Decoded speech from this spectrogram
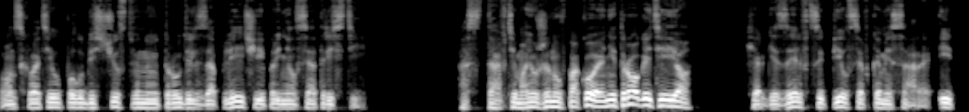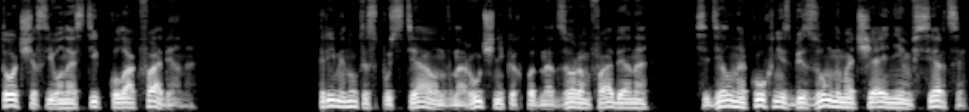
Он схватил полубесчувственную трудель за плечи и принялся трясти. «Оставьте мою жену в покое, не трогайте ее!» Хергизель вцепился в комиссара, и тотчас его настиг кулак Фабиана. Три минуты спустя он в наручниках под надзором Фабиана сидел на кухне с безумным отчаянием в сердце,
